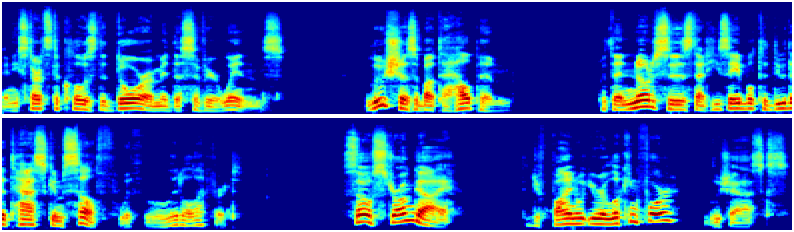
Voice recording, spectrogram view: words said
and he starts to close the door amid the severe winds. Lucia is about to help him, but then notices that he's able to do the task himself with little effort. So, strong guy, did you find what you were looking for? Lucia asks.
